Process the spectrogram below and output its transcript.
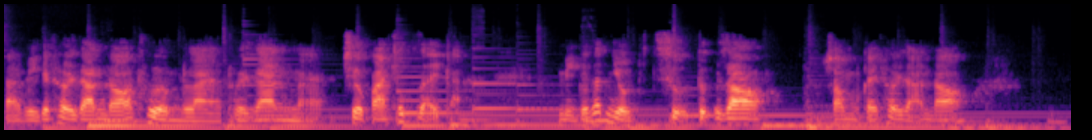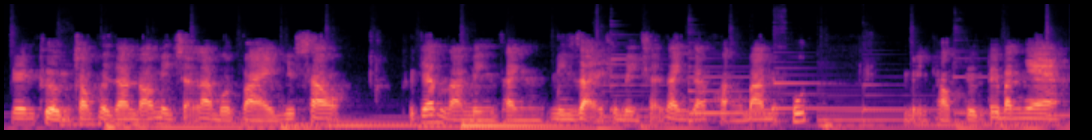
Tại vì cái thời gian đó thường là thời gian mà chưa qua thức dậy cả. Mình có rất nhiều sự tự do trong cái thời gian đó. Nên thường trong thời gian đó mình sẽ làm một vài như sau. Thứ nhất là mình dành, mình dạy thì mình sẽ dành ra khoảng 30 phút. Mình học tiếng Tây Ban Nha,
